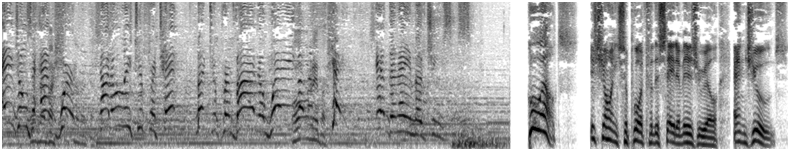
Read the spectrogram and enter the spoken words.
Angels at work, not only to protect, but to provide a way of escape in the name of Jesus. Who else is showing support for the state of Israel and Jews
